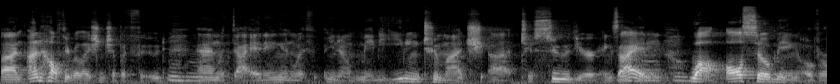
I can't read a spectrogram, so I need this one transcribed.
an unhealthy relationship with food mm-hmm. and with dieting and with, you know, maybe eating too much uh, to soothe your anxiety while also being overweight.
